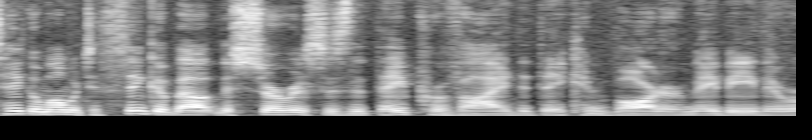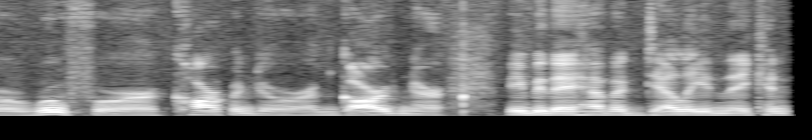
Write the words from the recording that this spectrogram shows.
take a moment to think about the services that they provide that they can barter. Maybe they're a roofer or a carpenter or a gardener. Maybe they have a deli and they can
